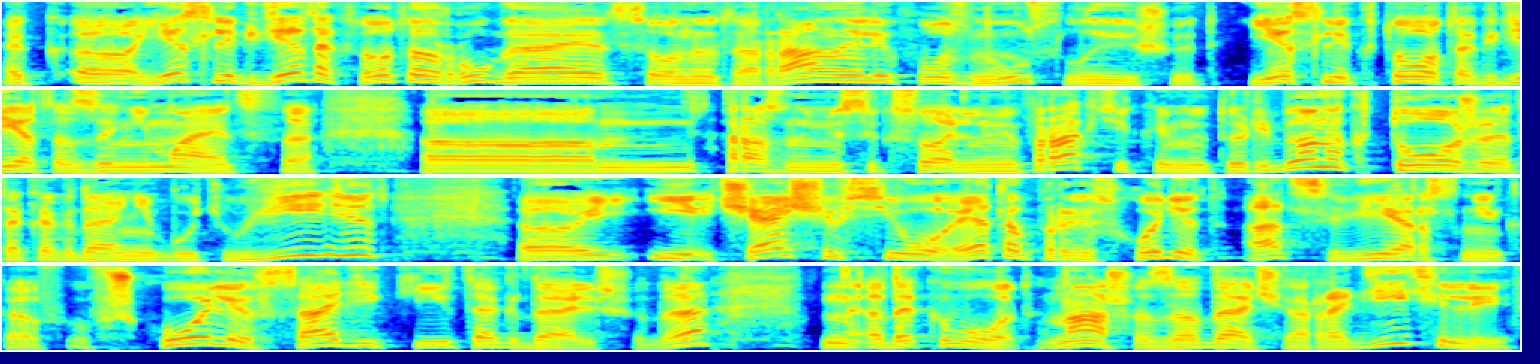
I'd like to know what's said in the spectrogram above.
Э, Если где-то кто-то ругается, он это рано или поздно услышит. Если кто-то где-то занимается э, разными сексуальными практиками, то ребенок тоже это когда-нибудь увидит. Э, И чаще всего это происходит от сверстников в школе, в садике и так дальше. Да? Так вот, наша задача родителей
